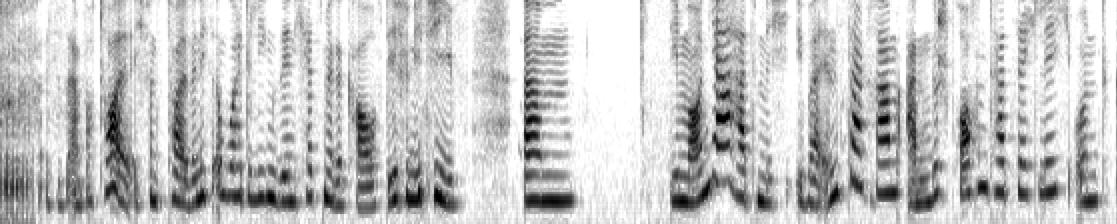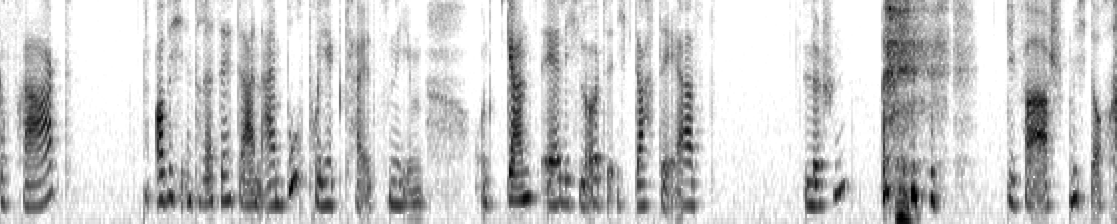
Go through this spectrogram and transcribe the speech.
pff, es ist einfach toll. Ich finde es toll. Wenn ich es irgendwo hätte liegen sehen, ich hätte es mir gekauft, definitiv. Ähm, die Monja hat mich über Instagram angesprochen tatsächlich und gefragt, ob ich Interesse hätte, an einem Buchprojekt teilzunehmen. Und ganz ehrlich, Leute, ich dachte erst, löschen? Die verarscht mich doch.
